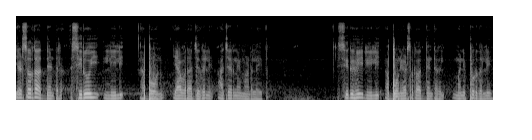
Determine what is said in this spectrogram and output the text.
ಎರಡು ಸಾವಿರದ ಹದಿನೆಂಟರ ಸಿರೋಯಿ ಲೀಲಿ ಹಬ್ಬವನ್ನು ಯಾವ ರಾಜ್ಯದಲ್ಲಿ ಆಚರಣೆ ಮಾಡಲಾಯಿತು? ಸಿರುಹಿ ಲೀಲಿ ಹಬ್ಬವನ್ನು ಎರಡು ಸಾವಿರದ ಹದಿನೆಂಟರಲ್ಲಿ ಮಣಿಪುರದಲ್ಲಿ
